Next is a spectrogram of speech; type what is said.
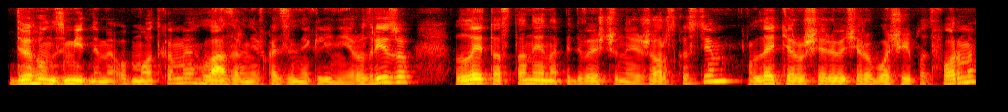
Двигун з мідними обмотками, лазерний вказівник лінії розрізу, лита станина підвищеної жорсткості, литі розширювачі робочої платформи,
